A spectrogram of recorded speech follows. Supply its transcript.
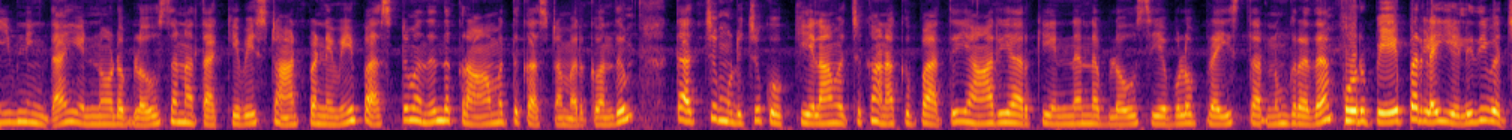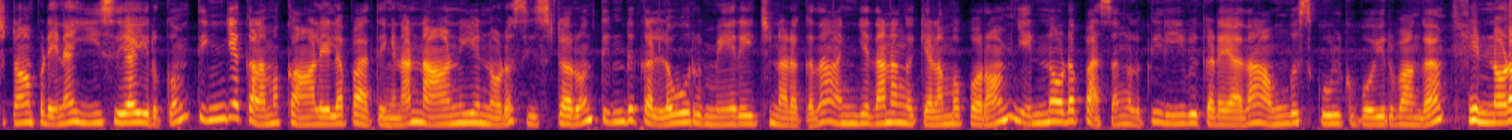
ஈவினிங் தான் என்னோட ப்ளவுஸை நான் தைக்கவே ஸ்டார்ட் பண்ணுவேன். ஃபஸ்ட்டு வந்து இந்த கிராமத்து கஸ்டமருக்கு வந்து தச்சு முடித்து கொக்கியெல்லாம் வச்சு கணக்கு பார்த்து யார் யாருக்கு என்னென்ன ப்ளவுஸ் எவ்வளோ ப்ரைஸ் தரணுங்கிறத ஒரு பேப்பரில் எழுதி வச்சுட்டோம் அப்படின்னா ஈஸியாக இருக்கும். திங்கக்கிழமை காலையில் பார்த்தீங்கன்னா நானும் என்னோட சிஸ்டரும் திண்டுக்கல்ல ஒரு மேரேஜ் நடக்குது. அங்கே தான் நாங்கள் கிளம்ப போகிறோம் என்னோட பசங்களுக்கு லீவு கிடையாது. அவங்க ஸ்கூலுக்கு போயிடுவாங்க என்னோட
